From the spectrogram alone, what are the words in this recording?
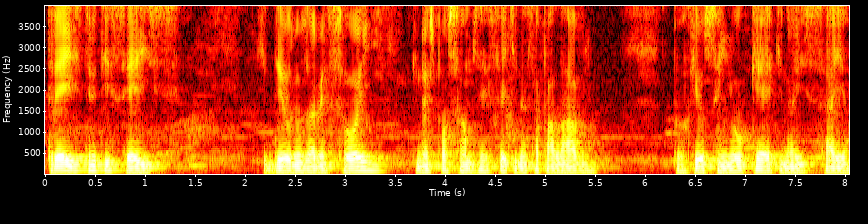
3,36. Que Deus nos abençoe que nós possamos refletir nessa palavra, porque o Senhor quer que nós saia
